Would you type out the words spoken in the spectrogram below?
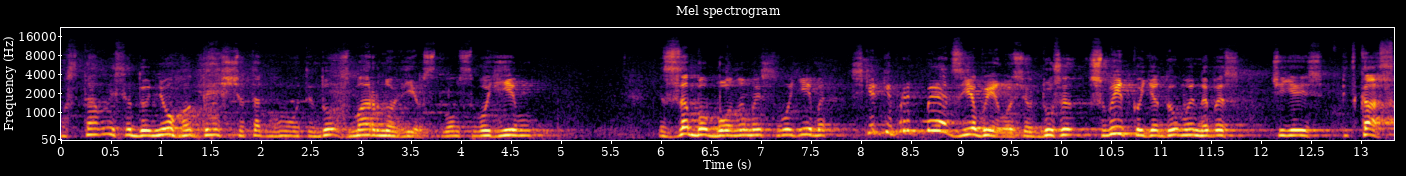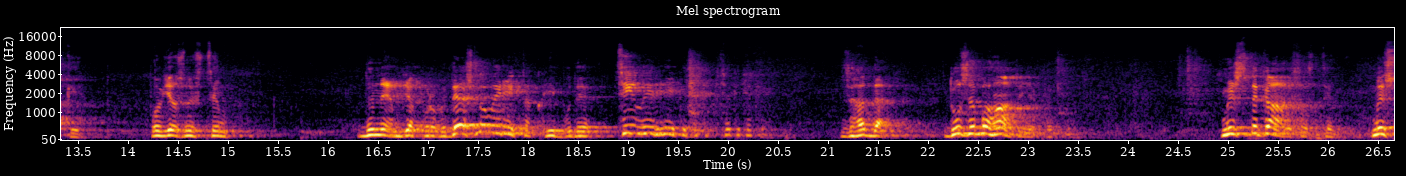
поставилися до нього дещо, так мовити, ну, з марновірством своїм, з забобонами своїми. Скільки предмет з'явилося дуже швидко, я думаю, не без чиєїсь підказки, пов'язаних з цим днем. Як проведеш новий рік, так і буде цілий рік, і всяке, таке. Згадайте. Дуже багато як таке. Ми ж стикалися з цим. Ми ж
